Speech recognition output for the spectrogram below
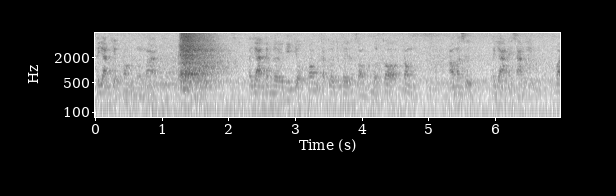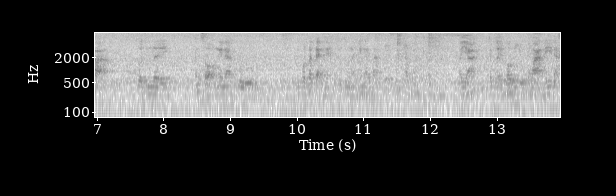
พยานเกี่ยวข้องจำนวนมาก ยานจำเลยที่เกี่ยวข้องกับตัวจำเลยทั้งสองทั้งหมดก็ต้องเอามาสืบพยานให้ศาลเห็นว่าตัวจำเลยทั้งสองเนี่ยนะคือคือคนป้าแตนเนี่ยอยู่ตรงไหนยังไงบ้างครับพยานจำเลยก็มีอยู่ประมาณนี้นะ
